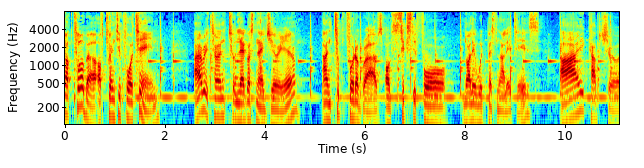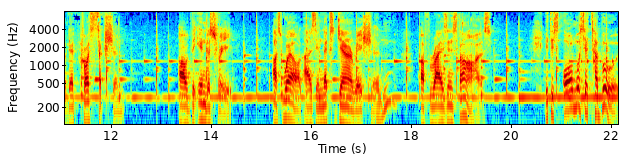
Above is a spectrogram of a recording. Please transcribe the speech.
October of 2014, I returned to Lagos, Nigeria, and took photographs of 64 Nollywood personalities. I captured a cross section of the industry as well as the next generation of rising stars. It is almost a taboo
